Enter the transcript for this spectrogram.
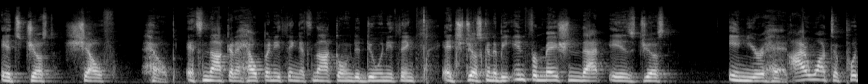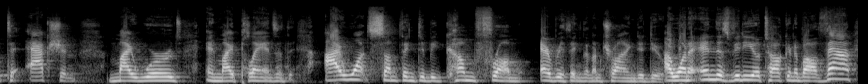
it's just shelf help. It's not going to help anything. It's not going to do anything. It's just going to be information that is just in your head. I want to put to action my words and my plans. and I want something to become from everything that I'm trying to do. I want to end this video talking about that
